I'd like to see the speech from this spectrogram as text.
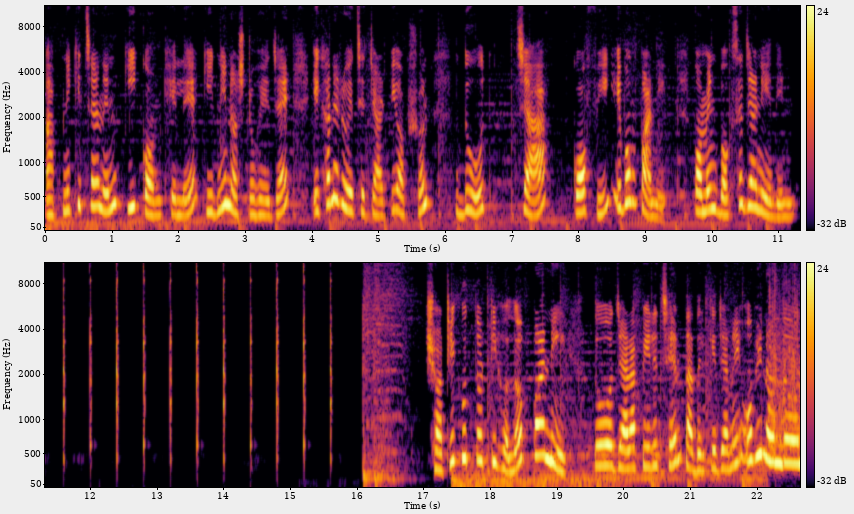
আপনি কি জানেন কি কম খেলে কিডনি নষ্ট হয়ে যায়? এখানে রয়েছে চারটি অপশন, দুধ, চা, কফি এবং পানি। কমেন্ট বক্সে জানিয়ে দিন। সঠিক উত্তরটি হলো পানি। তো যারা পেরেছেন তাদেরকে জানাই অভিনন্দন।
